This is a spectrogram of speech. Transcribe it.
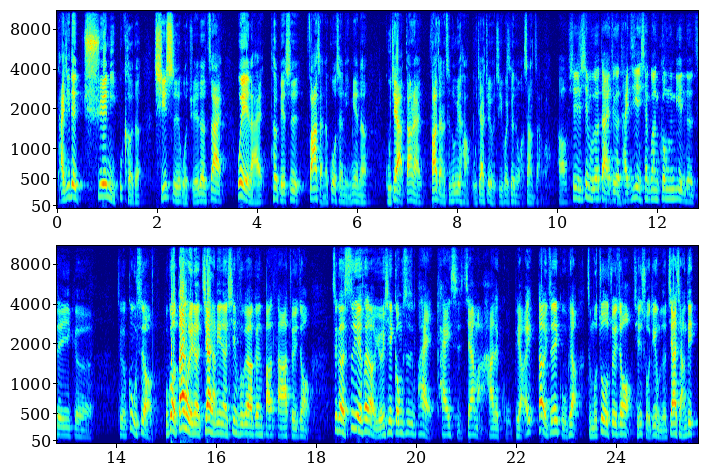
台积电缺你不可的。其实我觉得在未来，特别是发展的过程里面呢。股价当然发展的程度越好，股价就有机会跟着往上涨哦。好，谢谢幸福哥带来这个台积电相关供应链的这一个这个故事哦。不过待会呢，加强力呢，幸福哥要跟帮大家追踪这个四月份哦，有一些公司派开始加码它的股票，哎，到底这些股票怎么做追踪哦？请锁定我们的加强定。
